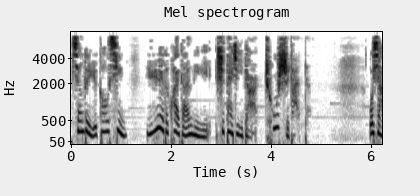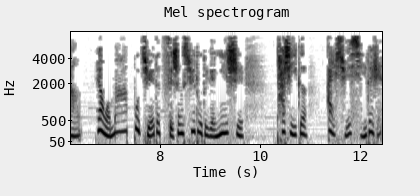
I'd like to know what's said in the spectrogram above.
相对于高兴、愉悦的快感里，是带着一点充实感。我想让我妈不觉得此生虚度的原因是，她是一个爱学习的人。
